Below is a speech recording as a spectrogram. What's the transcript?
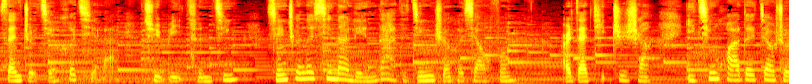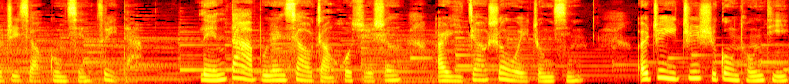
三者结合起来，去弊存精，形成了西南联大的精神和校风。而在体制上，以清华的教授治校贡献最大。联大不认校长或学生，而以教授为中心。而这一知识共同体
